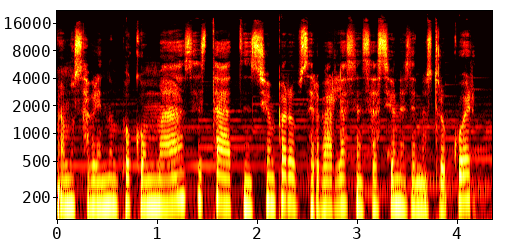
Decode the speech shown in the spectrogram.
Vamos abriendo un poco más esta atención para observar las sensaciones de nuestro cuerpo.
